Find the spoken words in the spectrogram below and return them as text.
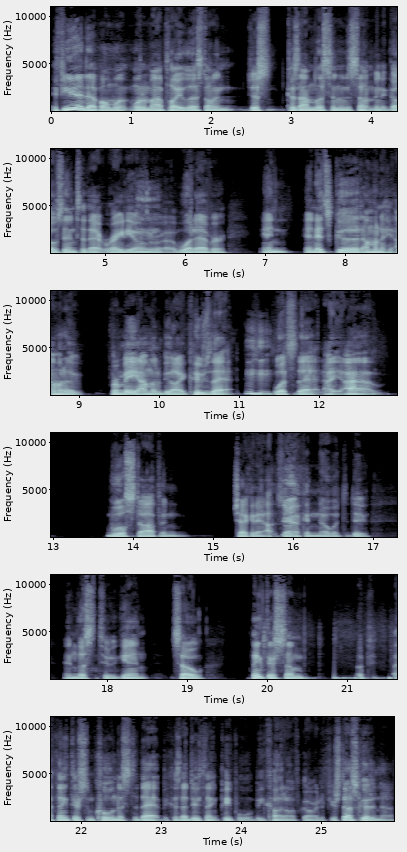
if you end up on one of my playlists on just because I'm listening to something and it goes into that radio Mhm. or uh, whatever, and and it's good, I'm gonna I'm gonna for me I'm gonna be like, who's that? Mhm. What's that? I I will stop and check it out so Yeah. I can know what to do and listen to again. So I think there's some I think there's some coolness to that because I do think people will be caught off guard if your stuff's good enough.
